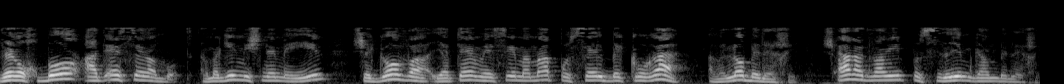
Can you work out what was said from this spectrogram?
ורוחבו עד עשר אמות. המגיד משנה מאיר שגובה יותר מעשרים אמה פוסל בקורה אבל לא בלחי. שאר הדברים פוסלים גם בלחי.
